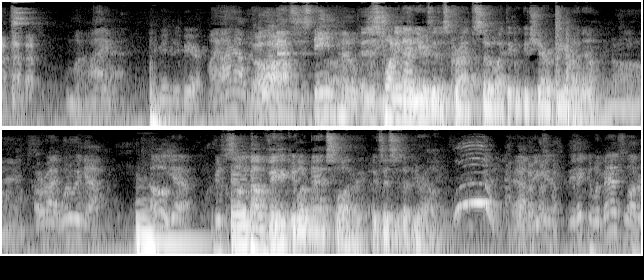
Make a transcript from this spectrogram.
oh, my eye Community beer. My eye was oh. that sustain pedal. This is 29 years of this crap, so I think we could share a beer by now. Oh. All right, what do we got? Oh, yeah. Here's a song about vehicular manslaughter, if this is up your alley. Woo! Yeah, vehicular manslaughter.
